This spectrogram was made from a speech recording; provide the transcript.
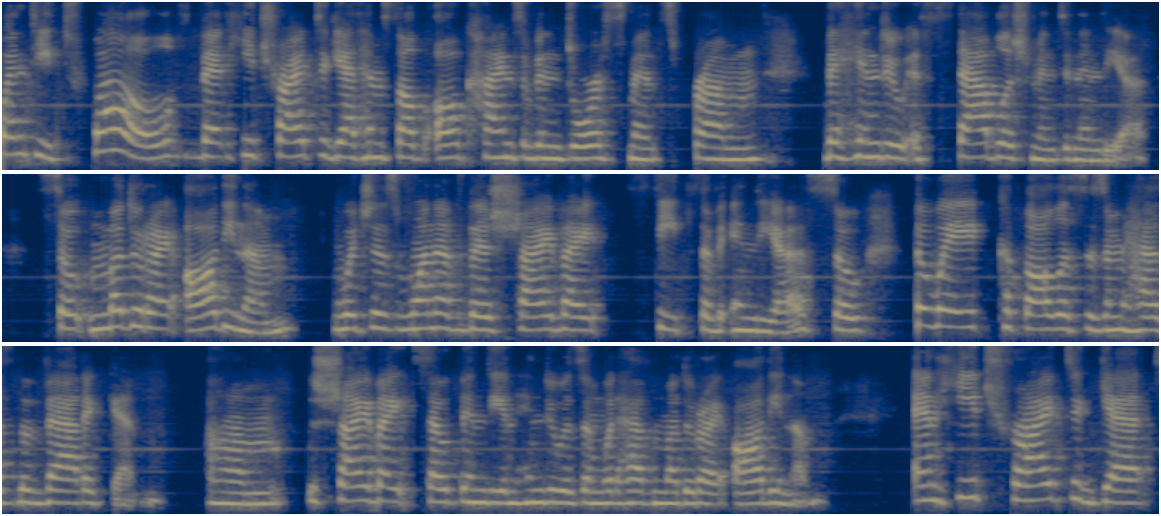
2012 that he tried to get himself all kinds of endorsements from the Hindu establishment in India. So Madurai Adinam, which is one of the Shaivite seats of India. So the way Catholicism has the Vatican um, Shaivite South Indian Hinduism would have Madurai Adinam. And he tried to get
